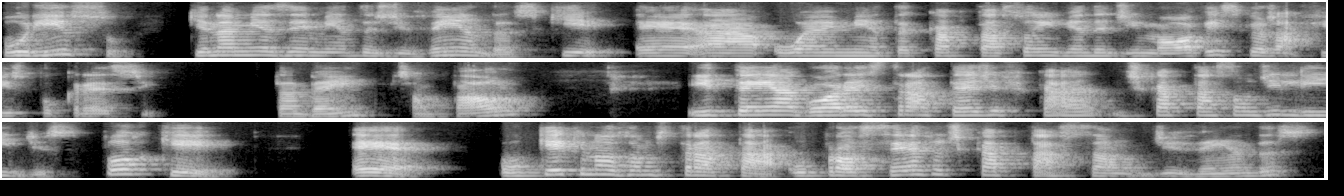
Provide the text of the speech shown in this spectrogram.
Por isso que nas minhas emendas de vendas, que é a, a emenda captação e venda de imóveis, que eu já fiz para o Cresce também, São Paulo, e tem agora a estratégia de captação de leads. Por quê? É o que, que nós vamos tratar? O processo de captação de vendas,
